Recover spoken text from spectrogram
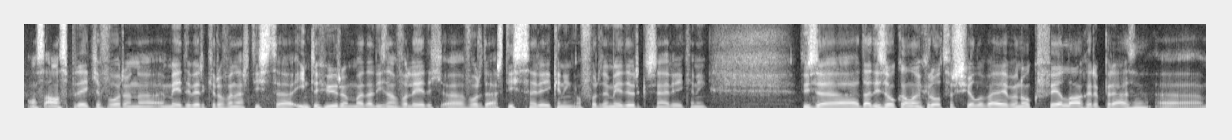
ons aanspreken voor een, een, medewerker of een artiest in te huren, maar dat is dan volledig voor de artiest zijn rekening of voor de medewerker zijn rekening. Dus dat is ook al een groot verschil. Wij hebben ook veel lagere prijzen. Ehm,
